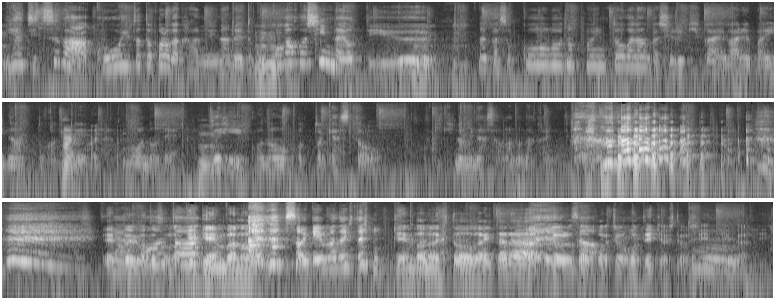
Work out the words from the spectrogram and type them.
うん。いや実はこういったところが肝心なんだよって、うん。ここが欲しいんだよっていう、うんうん。なんかそこのポイントがなんか知る機会があればいいなとかって思うので、うん。ぜひこのポッドキャストをお聞きの皆様の中に。えどういうこと？その現場の そう現場の人に。現場の人がいたらいろいろとこそう。う情報提供してほしいっていう感じ、うん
